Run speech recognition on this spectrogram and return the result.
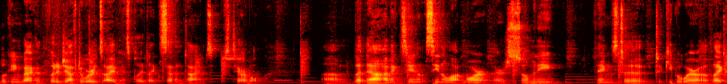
Looking back at the footage afterwards, I misplayed like seven times. It was terrible. Um, but now, having seen seen a lot more, there's so many things to, to keep aware of. Like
